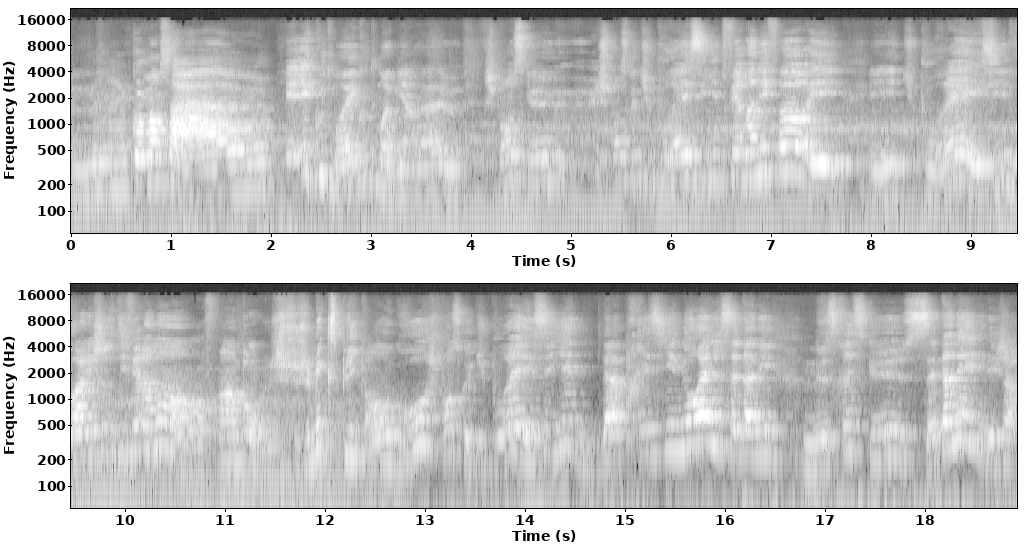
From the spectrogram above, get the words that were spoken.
Hum, Comment ça Écoute-moi, écoute-moi bien. là, je pense que je pense que tu pourrais essayer de faire un effort et, et tu pourrais essayer de voir les choses différemment. Enfin bon, je, m'explique. En gros, je pense que tu pourrais essayer d'apprécier Noël cette année, ne serait-ce que cette année déjà.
